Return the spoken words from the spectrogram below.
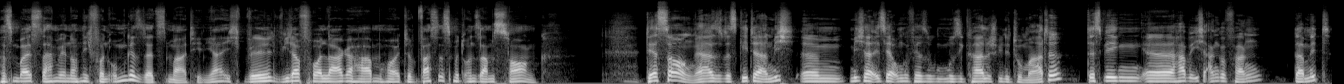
Das meiste haben wir noch nicht von umgesetzt, Martin. Ja, ich will Wiedervorlage haben heute. Was ist mit unserem Song? Der Song, ja, also das geht ja an mich. Ähm, Micha ist ja ungefähr so musikalisch wie eine Tomate. Deswegen äh, habe ich angefangen, damit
